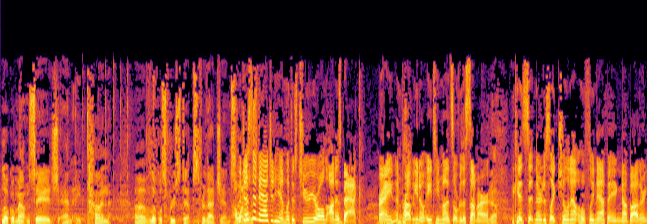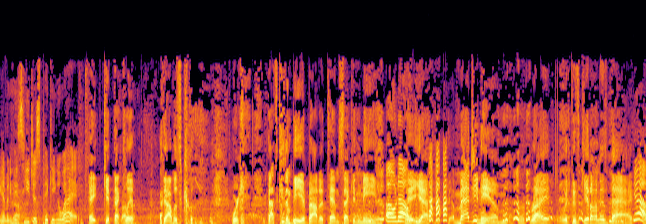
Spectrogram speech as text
local mountain sage, and a ton of local spruce tips for that gin. So But just imagine him with his two-year-old on his back, right? And probably you know 18 months over the summer. Yeah. The kid's sitting there just like chilling out, hopefully napping, not bothering him, and he's he just picking away. Hey, get that clip. That was good. We're that's going to be about a 10 second meme. Oh no! Hey, yeah, imagine him, right, with this kid on his back. Yeah,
